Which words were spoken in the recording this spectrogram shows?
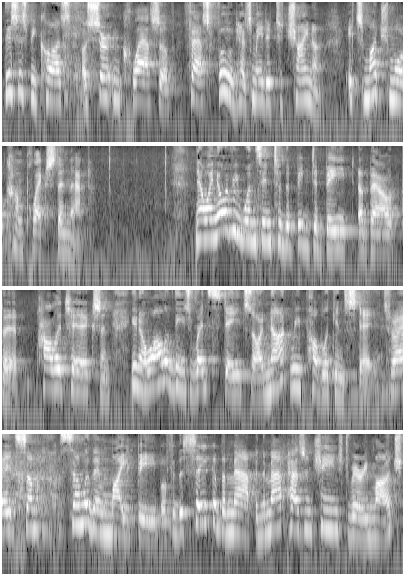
this is because a certain class of fast food has made it to China. It's much more complex than that. Now, I know everyone's into the big debate about the politics and you know all of these red states are not republican states right? Some some of them might be but for the sake of the map and the map hasn't changed very much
